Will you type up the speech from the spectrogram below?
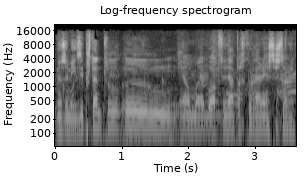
meus amigos, e portanto uh, é uma boa oportunidade para recordarem esta história.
